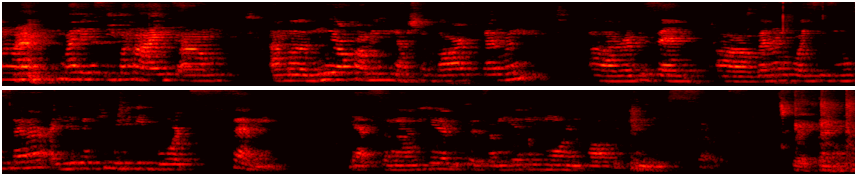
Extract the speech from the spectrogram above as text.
Hi, my name is Eva Hines. Um, I'm a New York Army National Guard veteran. Uh, represent, uh, Veteran Voices newsletter. I live in Community Board seven. Yes, and I'm here because I'm getting more involved in community service. Great, thank you.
